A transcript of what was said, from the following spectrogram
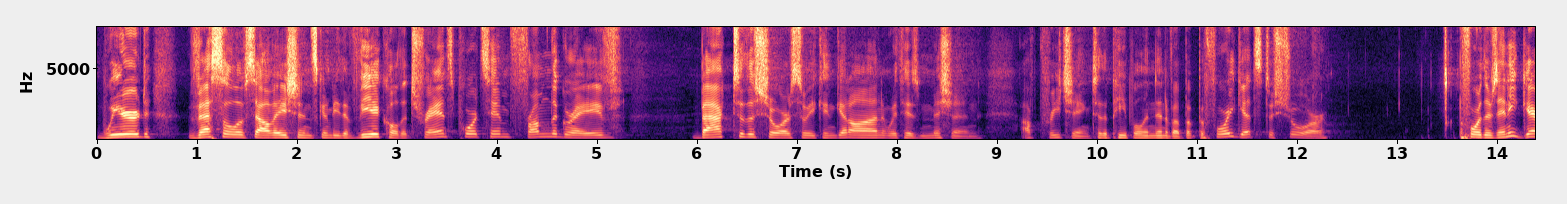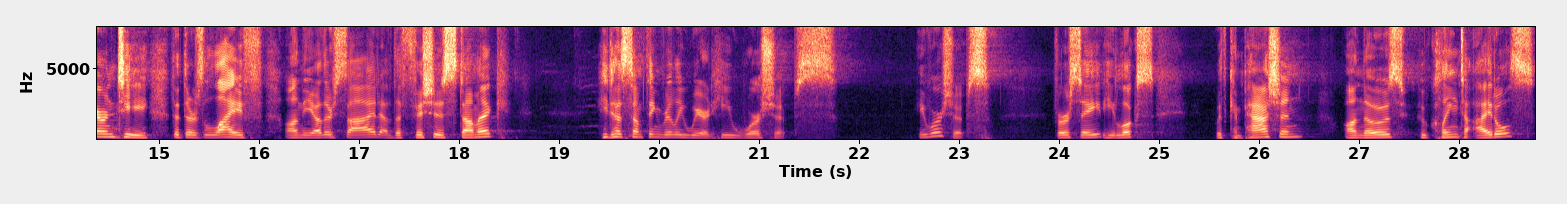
weird vessel of salvation is going to be the vehicle that transports him from the grave back to the shore so he can get on with his mission of preaching to the people in Nineveh. But before he gets to shore, before there's any guarantee that there's life on the other side of the fish's stomach, he does something really weird. He worships. He worships. Verse 8, he looks with compassion on those who cling to idols.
